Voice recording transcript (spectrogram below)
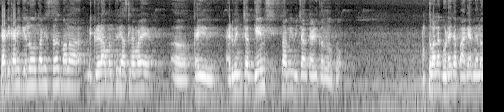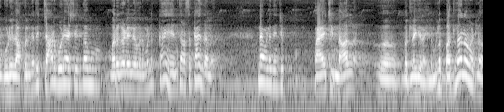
त्या ठिकाणी गेलो होतो आणि सहज मला मी क्रीडा मंत्री असल्यामुळे काही ॲडव्हेंचर गेम्सचा मी विचार त्यावेळी करत होतो. तो मला घोड्याच्या पाग्यात नेलं घोडे दाखवले. त्यातले चार घोडे असे एकदम मरगडलेले वगैरे म्हटलं काय ह्यांचं? असं काय झालं? नाही म्हटलं त्यांची पायाची नाल बदलायची राहिली. म्हटलं बदला ना म्हटलं.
